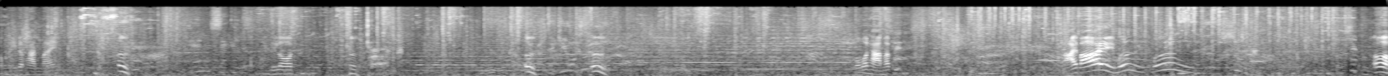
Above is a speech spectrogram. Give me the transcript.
ตรงนี้จะทันไหมอื้อ10 seconds. รีโหลดผมว่าถามครับ ตายไป มึง มึงเออ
